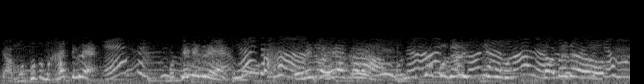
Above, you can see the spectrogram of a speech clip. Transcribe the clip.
じゃあもうとっとと帰ってくれ。え？もう出てくれ。やだ。俺の部屋から。もう時間もないしダメだよ。お茶も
